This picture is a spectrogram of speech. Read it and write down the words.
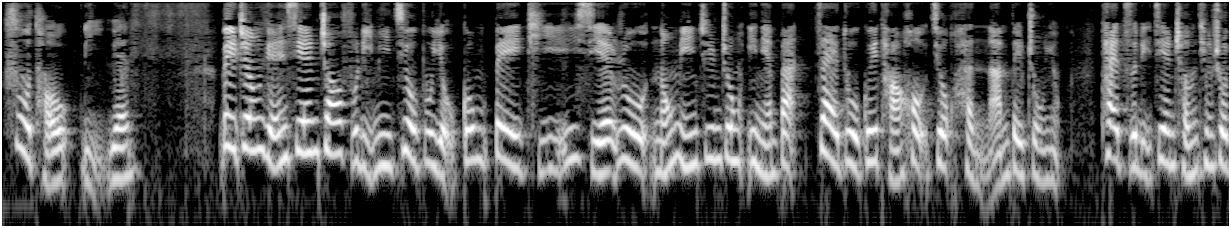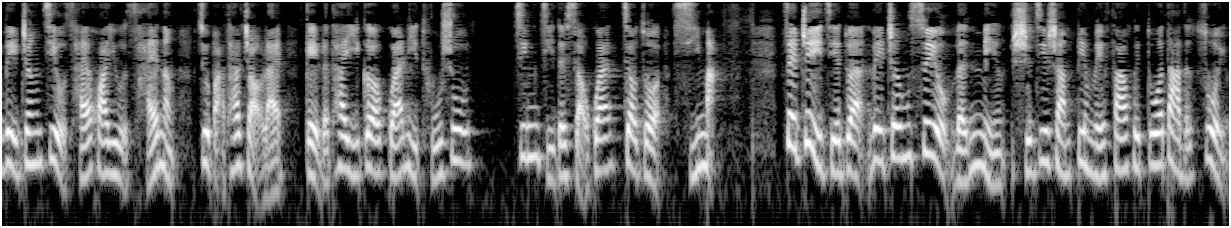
复投李渊。魏征原先招抚李密旧部有功，被提携入农民军中一年半，再度归唐后就很难被重用。太子李建成听说魏征既有才华又有才能，就把他找来，给了他一个管理图书。经籍的小官叫做洗马，在这一阶段，魏征虽有文明，实际上并未发挥多大的作用，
